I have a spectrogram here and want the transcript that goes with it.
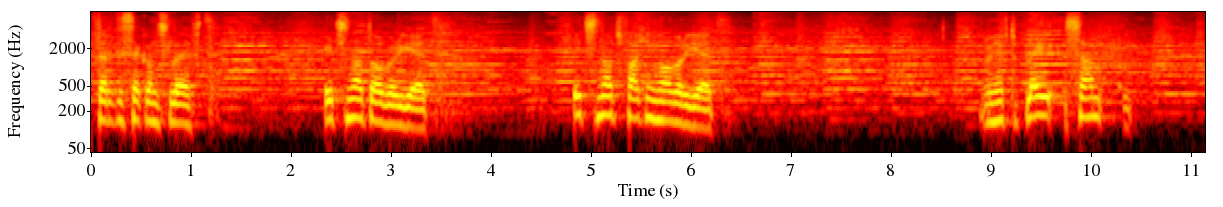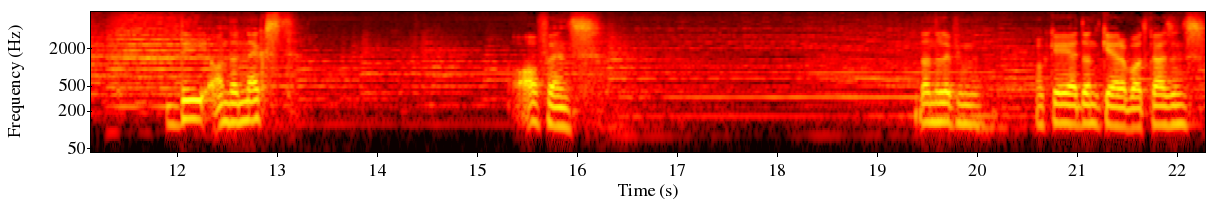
30 seconds left. It's not over yet. It's not fucking over yet. We have to play some D on the next offense. Don't leave him. Okay, I don't care about Cousins.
